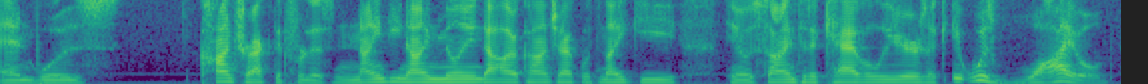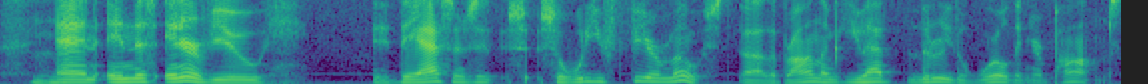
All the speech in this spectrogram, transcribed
and was contracted for this 99 million dollar contract with Nike you know signed to the Cavaliers. Like it was wild. And in this interview they asked him so, so what do you fear most uh, LeBron? Like you have literally the world in your palms.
